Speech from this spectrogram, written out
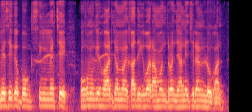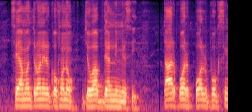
মেসিকে বক্সিং ম্যাচে মুখোমুখি হওয়ার জন্য একাধিকবার আমন্ত্রণ জানিয়েছিলেন লোগান। সে আমন্ত্রণের কখনো জবাব দেননি মেসি। তারপর পল বক্সিং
